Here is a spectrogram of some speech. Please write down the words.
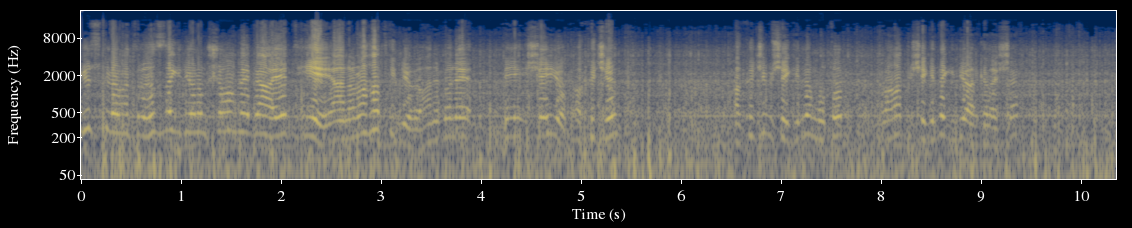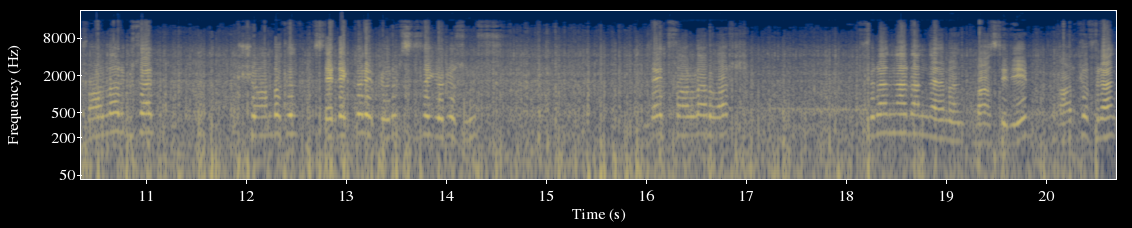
100 km hızla gidiyorum şu an ve gayet iyi. Yani rahat gidiyor. Hani böyle bir şey yok. Akıcı. Akıcı bir şekilde motor rahat bir şekilde gidiyor arkadaşlar. Farlar güzel. Şu an bakın selektör yapıyorum. Siz de görüyorsunuz. LED farlar var. Frenlerden de hemen bahsedeyim. Arka fren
